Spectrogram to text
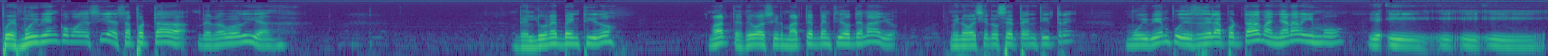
Pues muy bien, como decía, esa portada de Nuevo Día del lunes 22, martes, debo decir, martes 22 de mayo, 1973. Muy bien, pudiese ser la portada mañana mismo y, y,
